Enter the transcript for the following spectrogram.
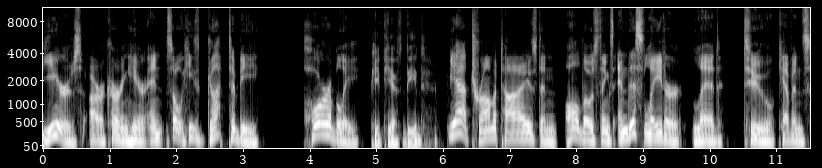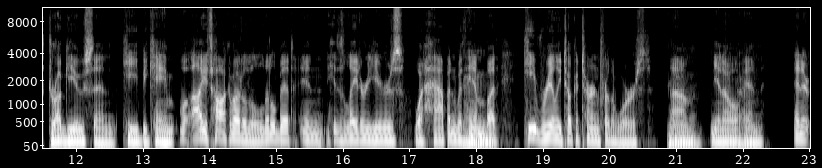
years are occurring here. And so he's got to be horribly PTSD. yeah, traumatized and all those things. And this later led to Kevin's drug use, and he became. Well, I talk about it a little bit in his later years, what happened with him, Mm. but he really took a turn for the worst. Um, you know, and and it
